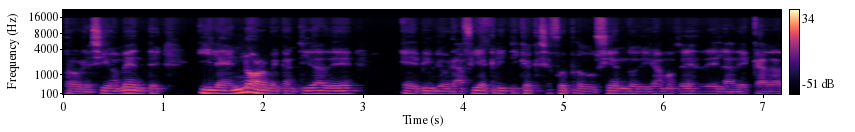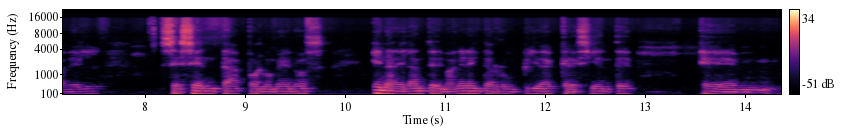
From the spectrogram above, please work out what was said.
progresivamente y la enorme cantidad de eh, bibliografía crítica que se fue produciendo, digamos, desde la década del 60 por lo menos en adelante de manera interrumpida, creciente em,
